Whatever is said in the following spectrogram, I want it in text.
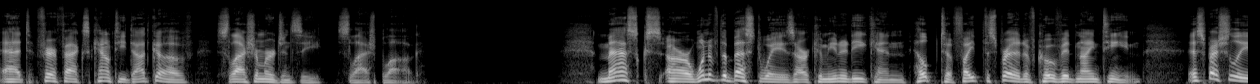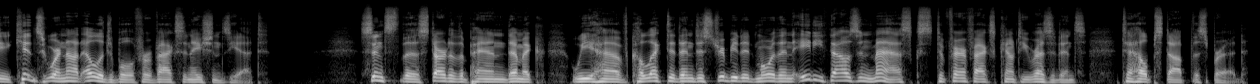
at fairfaxcounty.gov/emergency/blog. Masks are one of the best ways our community can help to fight the spread of COVID-19, especially kids who are not eligible for vaccinations yet. Since the start of the pandemic, we have collected and distributed more than 80,000 masks to Fairfax County residents to help stop the spread.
